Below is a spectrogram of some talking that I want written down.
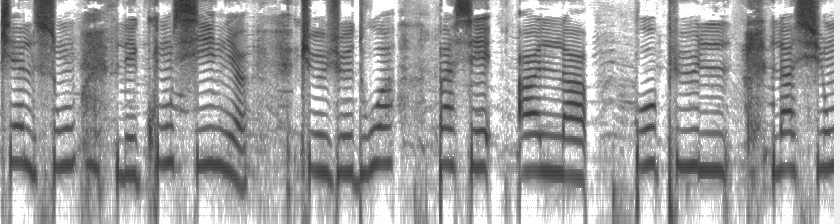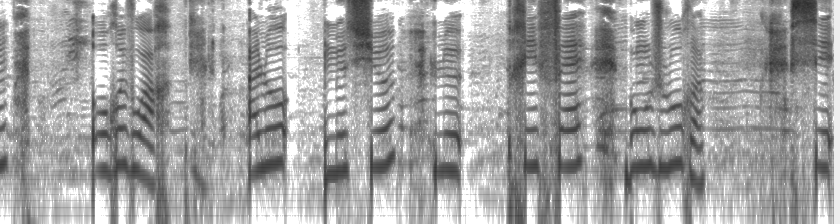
quelles sont les consignes que je dois passer à la population. Au revoir. Allô, monsieur le préfet, bonjour. C'est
